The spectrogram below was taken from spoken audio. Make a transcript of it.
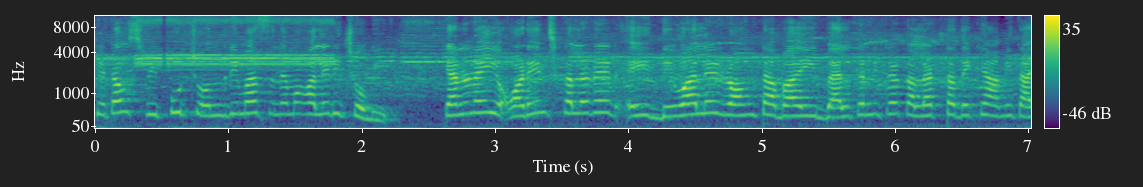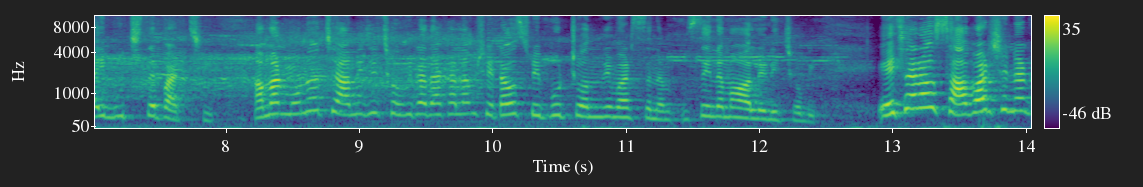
সেটাও শ্রীপুর চন্দ্রিমা সিনেমা হলেরই ছবি। কেননা এই অরেঞ্জ কালারের এই দেওয়ালের রংটা বা এই ব্যালকানিটার কালারটা দেখে আমি তাই বুঝতে পারছি। আমার মনে হচ্ছে আমি যে ছবিটা দেখালাম, সেটাও শ্রীপুর চন্দ্রিমার সিনেমা সিনেমা হলেরই ছবি। এছাড়াও সাভার সেনার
